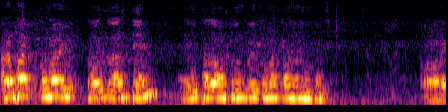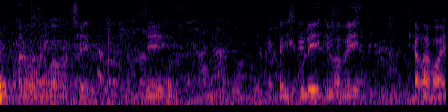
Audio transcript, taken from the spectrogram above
আরাফাত তোমার দল ক্লাস টেন এই খেলা অংশগ্রহণ করে তোমার কেমন অনুভব হচ্ছে? আমার অনেক ভালো অনুভব হচ্ছে যে একটা স্কুলে এভাবে খেলা হয়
